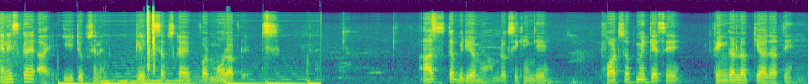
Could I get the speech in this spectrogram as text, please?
Kaniska I YouTube channel. Click subscribe for more updates. आज का वीडियो में हम लोग सीखेंगे व्हाट्सएप में कैसे फिंगर लॉक किया जाते हैं।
